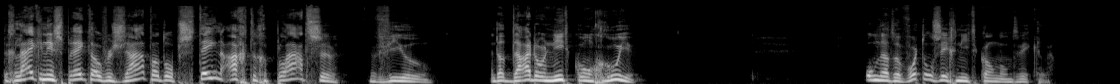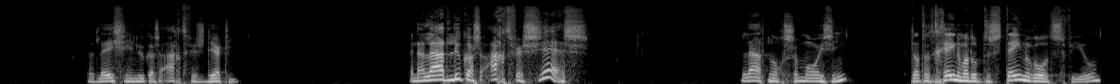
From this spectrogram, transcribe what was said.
De gelijkenis spreekt over zaad dat op steenachtige plaatsen viel en dat daardoor niet kon groeien, omdat de wortel zich niet kan ontwikkelen. Dat lees je in Lucas 8, vers 13. En dan laat Lucas 8, vers 6, laat nog zo mooi zien, dat hetgene wat op de steenrots viel,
